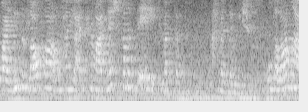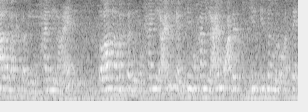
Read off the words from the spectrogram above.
وعايزين تطلعوا طلعوا على المحامي العام. إحنا ما قعدناش خمس دقائق في مكتب أحمد درويش وطلعنا على مكتب المحامي العام طلعنا مكتب المحامي العام كان في محامي العام وعدد كبير جدا من رؤساء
